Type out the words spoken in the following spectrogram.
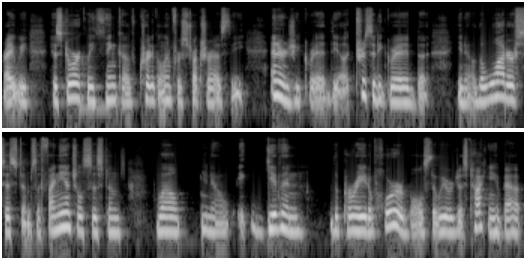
right we historically think of critical infrastructure as the energy grid the electricity grid the you know the water systems the financial systems well you know it, given the parade of horribles that we were just talking about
